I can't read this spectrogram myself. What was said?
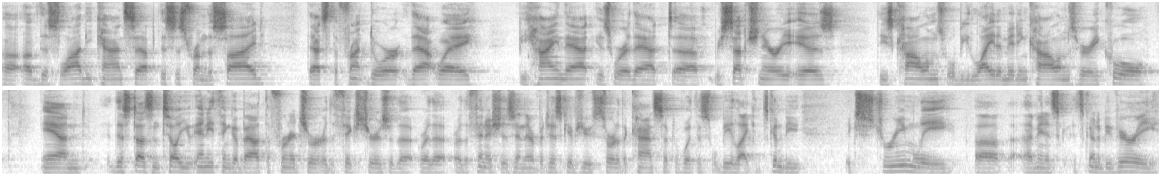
uh, of this lobby concept. This is from the side. That's the front door that way. Behind that is where that uh, reception area is. These columns will be light emitting columns, very cool. And this doesn't tell you anything about the furniture or the fixtures or the, or the, or the finishes in there, but just gives you sort of the concept of what this will be like. It's going to be extremely, uh, I mean, it's, it's going to be very,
